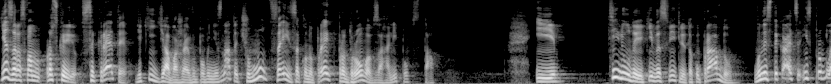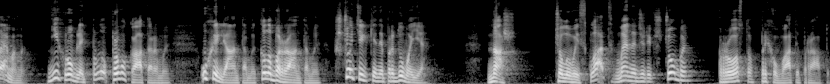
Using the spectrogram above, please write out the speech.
Я зараз вам розкрию секрети, які я вважаю, ви повинні знати, чому цей законопроект про дрова взагалі повстав. І ті люди, які висвітлюють таку правду, вони стикаються із проблемами. Їх роблять прово- провокаторами, ухилянтами, колаборантами, що тільки не придумає наш чоловий склад менеджерів, щоб просто приховати правду.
